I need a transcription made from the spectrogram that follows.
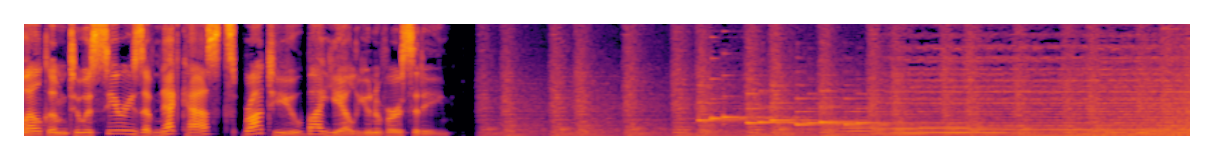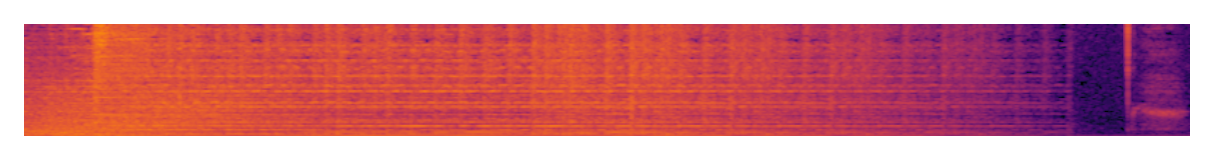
Welcome to a series of netcasts brought to you by Yale University.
